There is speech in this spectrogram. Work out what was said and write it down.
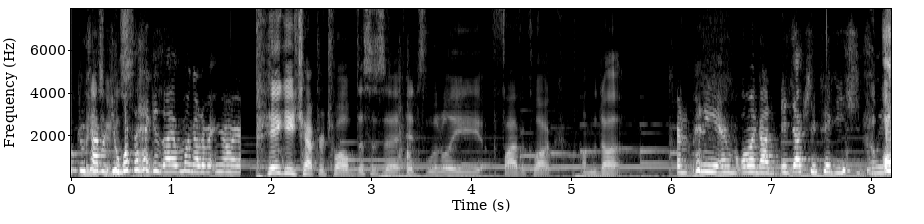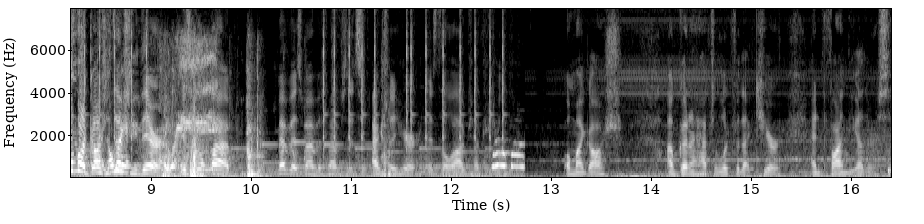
Book through chapter two. What the heck is that? Oh my god, I'm oh Piggy chapter 12. This is it. It's literally 5 o'clock on the dot. my god, Penny. Oh my god, it's actually Piggy. Oh my gosh, it's oh, my actually there. It's in the lab. Mevis, Mevis, Mevis, it's actually here. It's the lab, chapter 12. Oh my gosh. I'm gonna have to look for that cure and find the others.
